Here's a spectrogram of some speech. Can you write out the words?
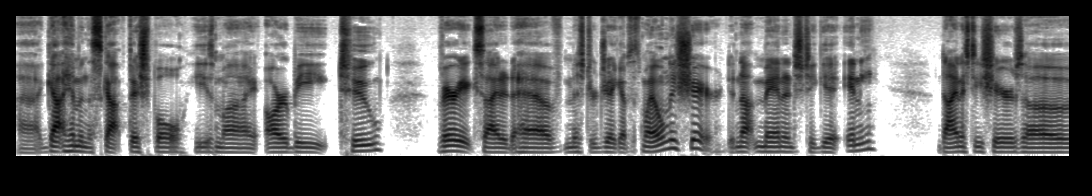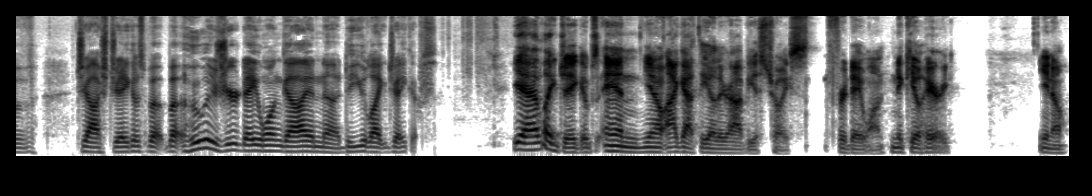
Uh, got him in the Scott Fishbowl. He's my RB2 very excited to have Mr. Jacobs. It's my only share. Did not manage to get any dynasty shares of Josh Jacobs, but but who is your day one guy, and uh, do you like Jacobs? Yeah, I like Jacobs, and you know I got the other obvious choice for day one, N'Keal Harry. You know,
